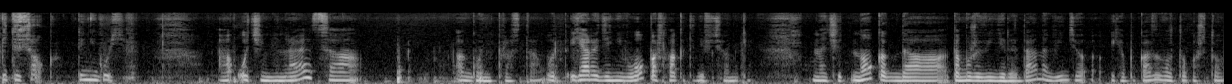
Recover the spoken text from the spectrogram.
петушок, ты не гусь. А, очень мне нравится огонь просто. Вот я ради него пошла к этой девчонке. Значит, но когда там уже видели, да, на видео, я показывала только что,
